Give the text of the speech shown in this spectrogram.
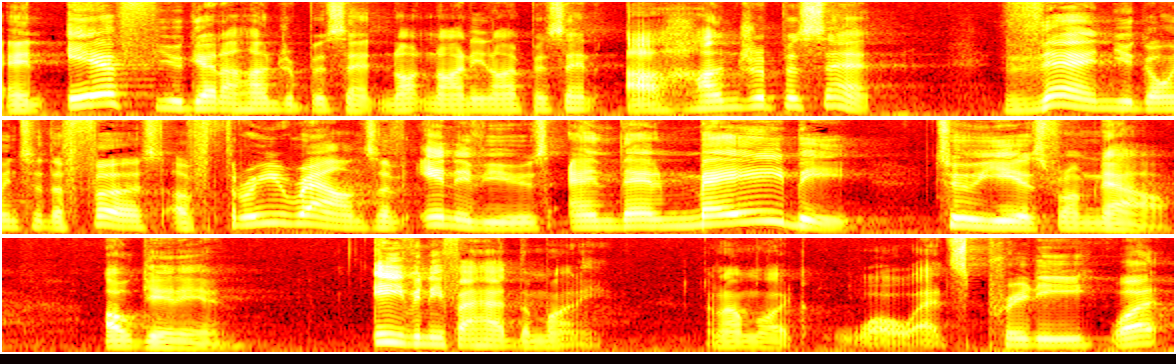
And if you get 100%, not 99%, 100%, then you go into the first of three rounds of interviews, and then maybe two years from now, I'll get in, even if I had the money. And I'm like, whoa, that's pretty, what?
